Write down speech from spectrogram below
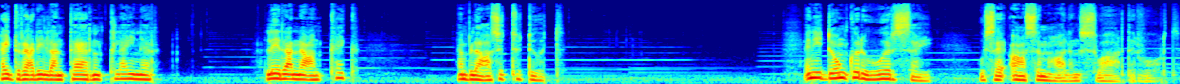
Hy dra die lantern kleiner, lê dan aan kyk en blaas dit toe dood. In die donker hoor sy hoe sy asemhaling swaarder word.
